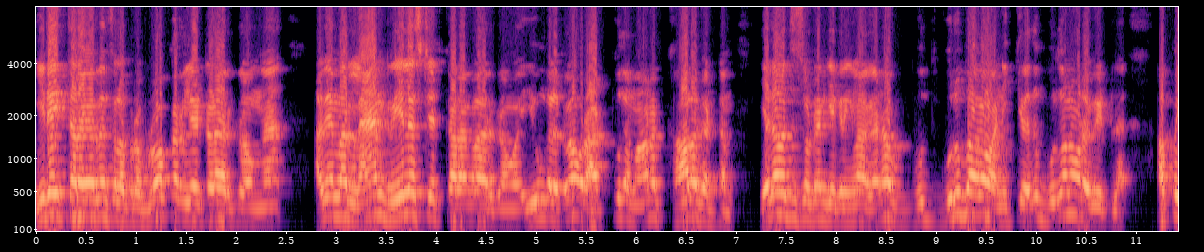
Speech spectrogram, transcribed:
இடைத்தரகர்னு சொல்லப்படுற புரோக்கர் ரிலேட்டடா இருக்கிறவங்க அதே மாதிரி லேண்ட் ரியல் எஸ்டேட் காரங்களா இருக்கிறவங்க இவங்களுக்கெல்லாம் ஒரு அற்புதமான காலகட்டம். எதை வச்சு சொல்றேன்னு கேக்குறீங்களா? ஏன்னா குரு பகவான் நிக்கிறது புதனோட வீட்டுல. அப்ப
